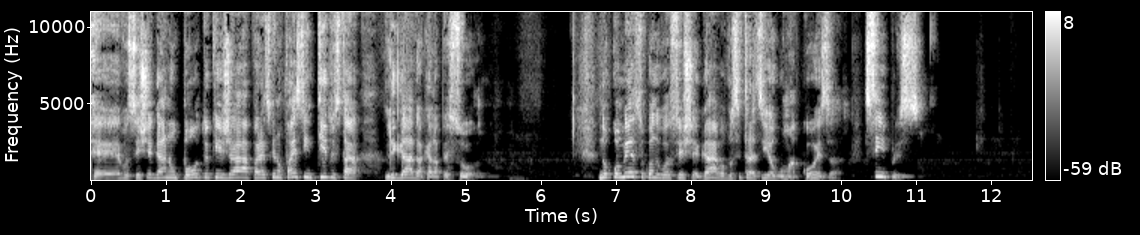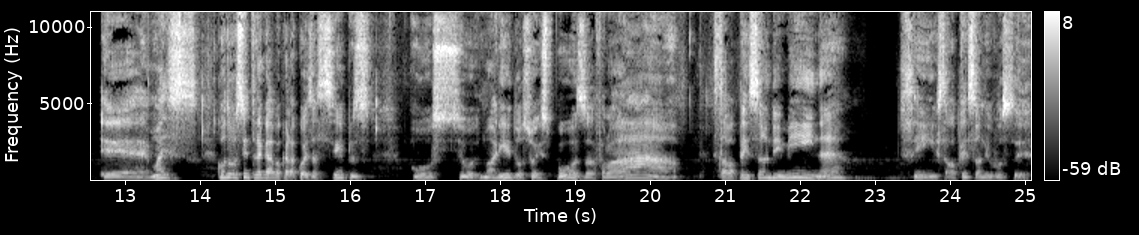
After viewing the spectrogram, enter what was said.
é você chegar num ponto que já parece que não faz sentido estar ligado àquela pessoa. No começo, quando você chegava, você trazia alguma coisa simples. É, mas quando você entregava aquela coisa simples, o seu marido ou sua esposa falou: Ah, estava pensando em mim, né? Sim, estava pensando em você.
